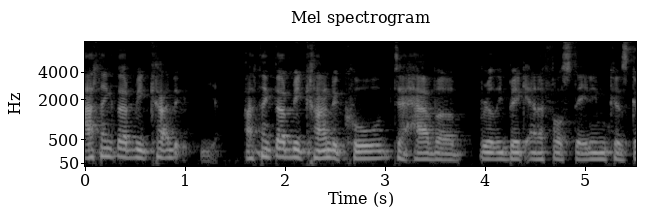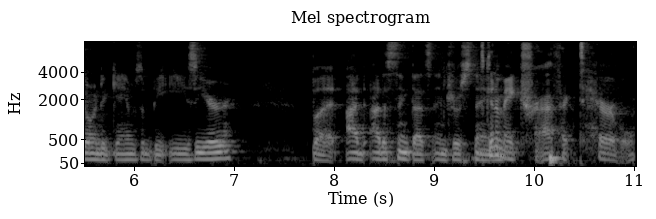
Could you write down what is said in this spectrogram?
I think that'd be kind of I think that'd be kind of cool to have a really big NFL stadium because going to games would be easier. But I, I just think that's interesting. It's gonna make traffic terrible,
